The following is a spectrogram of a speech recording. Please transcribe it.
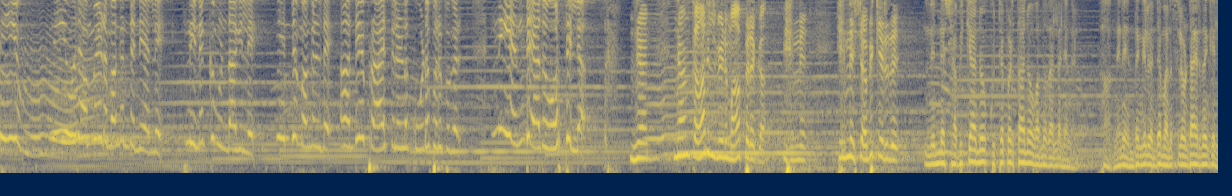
നീയും നീ ഒരു അമ്മയുടെ മകൻ തന്നെയല്ലേ? നിനക്കും ഉണ്ടാകില്ലേ എന്റെ മകളുടെ അതേ പ്രായത്തിലുള്ള കൂടപ്പിറപ്പുകൾ? നീ എന്തേ അത് ഓർത്തില്ല? ഞാൻ ഞാൻ കാലിൽ വീണ് മാപ്പിരക്ക എന്നെ എന്നെ ശപിക്കരുത്. നിന്നെ ശപിക്കാനോ കുറ്റപ്പെടുത്താനോ വന്നതല്ല ഞങ്ങൾ. അങ്ങനെ എന്തെങ്കിലും എന്റെ മനസ്സിലുണ്ടായിരുന്നെങ്കിൽ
